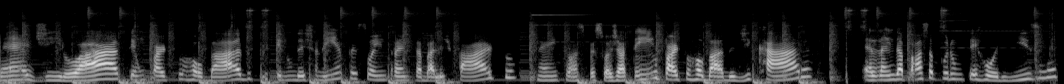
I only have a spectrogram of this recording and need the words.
né, de ir lá ter um parto roubado, porque não deixa nem a pessoa entrar em trabalho de parto, né? Então as pessoas já têm o parto roubado de cara, ela ainda passa por um terrorismo,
